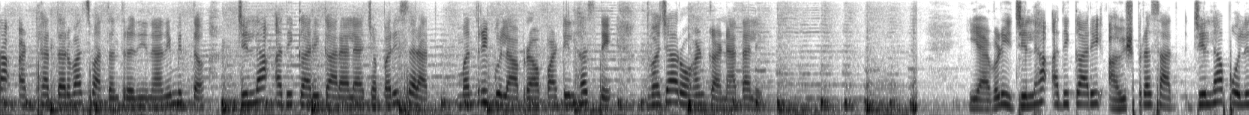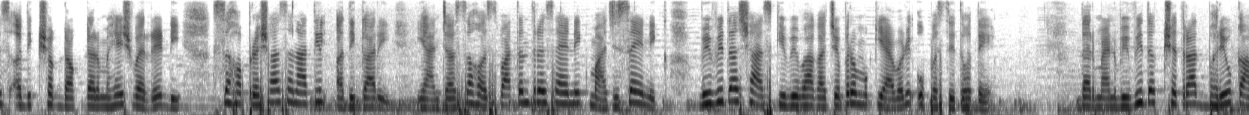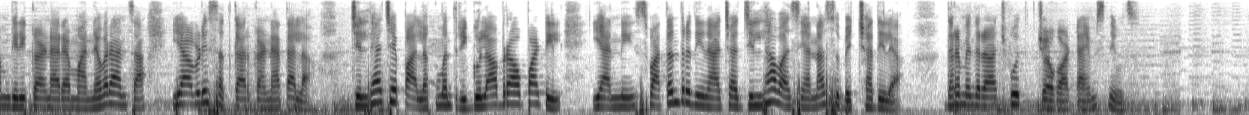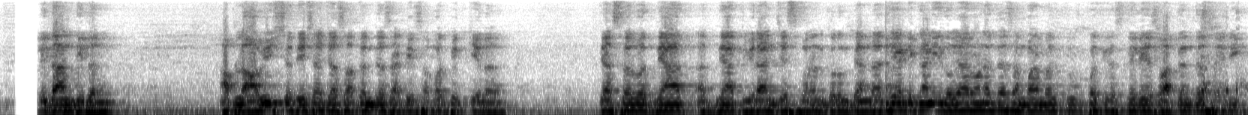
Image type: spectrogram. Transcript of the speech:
भारताचा अठ्ठ्याहत्तरवा स्वातंत्र्य दिनानिमित्त जिल्हा अधिकारी कार्यालयाच्या परिसरात मंत्री गुलाबराव पाटील हस्ते ध्वजारोहण करण्यात आले. यावेळी जिल्हा अधिकारी आयुष प्रसाद जिल्हा पोलीस अधीक्षक डॉक्टर महेश्वर रेड्डी सह प्रशासनातील अधिकारी यांच्यासह स्वातंत्र्य सैनिक माजी सैनिक विविध शासकीय विभागाचे प्रमुख यावेळी उपस्थित होते. दरम्यान विविध क्षेत्रात भरीव कामगिरी करणाऱ्या मान्यवरांचा यावेळी सत्कार करण्यात आला. जिल्ह्याचे पालकमंत्री गुलाबराव पाटील यांनी स्वातंत्र्य दिनाच्या जिल्हावासियांना शुभेच्छा दिल्या. Dharmendra Rajput Jalgaon Times News. बलिदान दिलं. आपलं आयुष्य देशाच्या स्वातंत्र्यासाठी समर्पित केलं. त्या सर्व ज्ञात अज्ञात वीरांचे स्मरण करून त्यांना या ठिकाणी ध्वजारोहणाच्या समारंभात उपस्थित असलेले स्वातंत्र्य सैनिक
